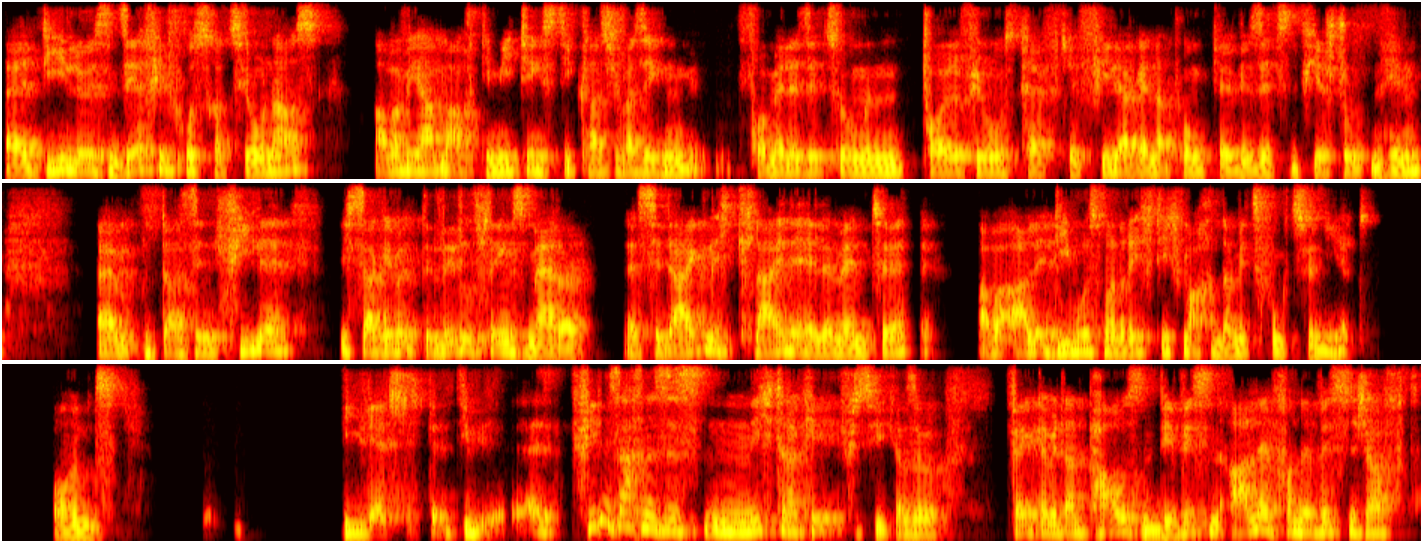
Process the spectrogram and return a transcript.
Äh, die lösen sehr viel Frustration aus, aber wir haben auch die Meetings, die klassischerweise formelle Sitzungen, teure Führungskräfte, viele Agendapunkte, wir sitzen vier Stunden hin. Ähm, da sind viele, ich sage immer, the little things matter. Es sind eigentlich kleine Elemente, aber alle die muss man richtig machen, damit es funktioniert. Und die, die, viele Sachen ist es nicht Raketenphysik. Also fängt damit an Pausen. Wir wissen alle von der Wissenschaft,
